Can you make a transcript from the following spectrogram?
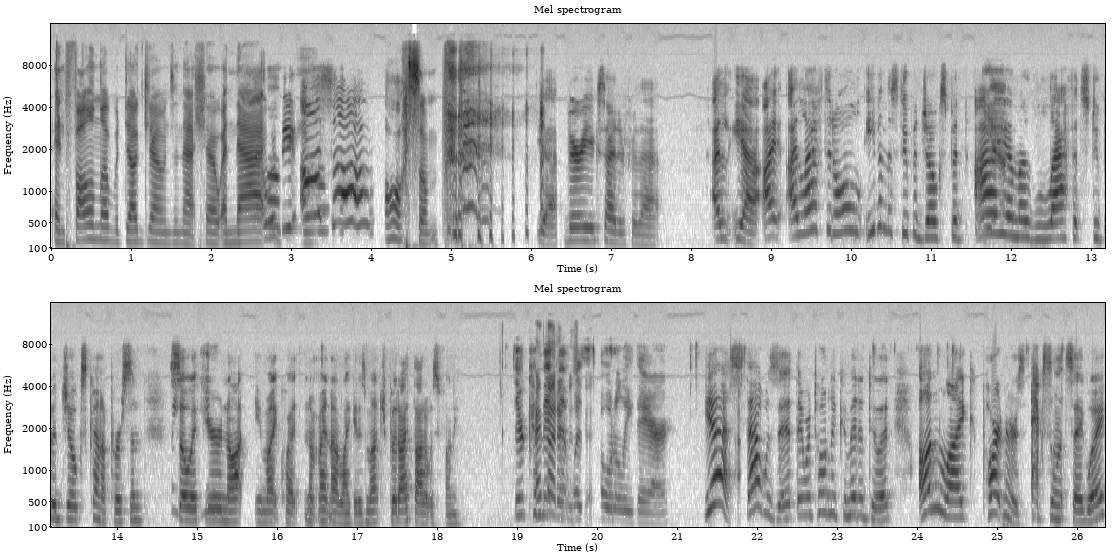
and fall in love with Doug Jones in that show. And that That would be awesome. awesome. yeah, very excited for that. I yeah, I I laughed at all, even the stupid jokes. But I Yeah. am a laugh at stupid jokes kind of person. So if you- you're not, you might quite not, might not like it as much. But I thought it was funny. Their thought it commitment was was, totally there. Yes, that was it. They were totally committed to it. Unlike Partners, excellent segue.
